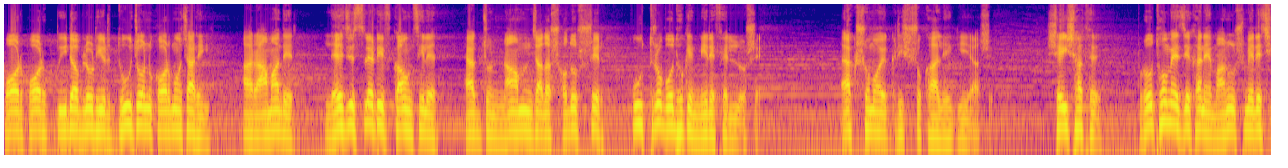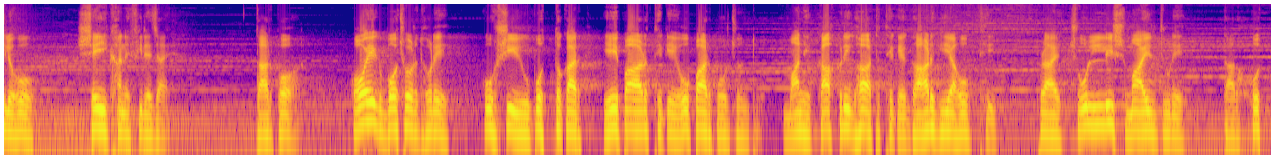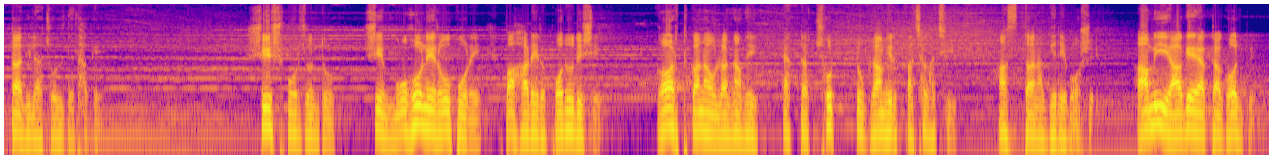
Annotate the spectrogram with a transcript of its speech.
পরপর পিডব্লিউডির দুজন কর্মচারী আর আমাদের লেজিসলেটিভ কাউন্সিলের একজন নামজাদা সদস্যের পুত্রবধূকে মেরে ফেলল সে। একসময় গ্রীষ্মকাল এগিয়ে আসে। সেই সাথে প্রথমে যেখানে মানুষ মেরেছিল ও সেইখানে ফিরে যায়। তারপর কয়েক বছর ধরে কোশি উপত্যকার এপার থেকে ওপার পর্যন্ত মানে কাকড়িঘাট থেকে গাড়গিয়া অবধি প্রায় চল্লিশ মাইল জুড়ে তার হত্যা লীলা চলতে থাকে। শেষ পর্যন্ত সে মোহনের ওপরে, পাহাড়ের পদদেশে কানাউলা নামে একটা ছোট্ট গ্রামের কাছাকাছি আস্তানা গেড়ে বসে। আমি আগে একটা গল্পে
